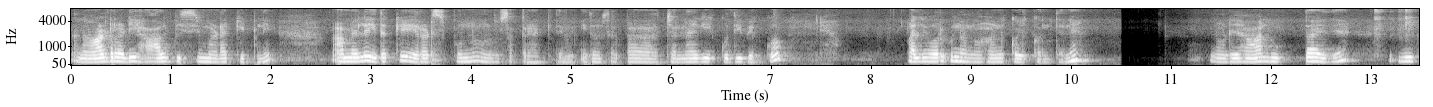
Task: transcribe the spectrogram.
ನಾನು ಆಲ್ರೆಡಿ ಹಾಲು ಬಿಸಿ ಮಾಡೋಕ್ಕಿಟ್ನಿ ಆಮೇಲೆ ಇದಕ್ಕೆ ಎರಡು ಸ್ಪೂನು ಸಕ್ಕರೆ ಹಾಕಿದ್ದೀನಿ. ಇದೊಂದು ಸ್ವಲ್ಪ ಚೆನ್ನಾಗಿ ಕುದಿಬೇಕು. ಅಲ್ಲಿವರೆಗೂ ನಾನು ಹಣ್ಣು ಕೊಯ್ಕೊತೇನೆ. ನೋಡಿ, ಹಾಲು ಉಗ್ತಾ ಇದೆ. ಈಗ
